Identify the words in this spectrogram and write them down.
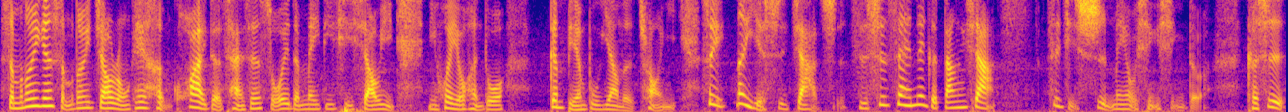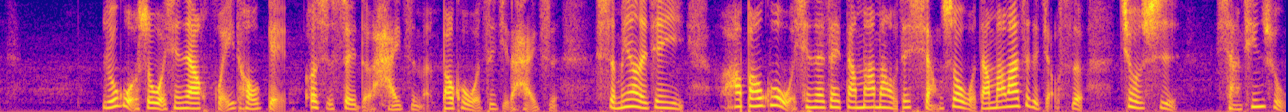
什么东西跟什么东西交融，可以很快的产生所谓的梅迪奇效应。你会有很多。跟别人不一样的创意，所以那也是价值，只是在那个当下自己是没有信心的。可是如果说我现在要回头给二十岁的孩子们，包括我自己的孩子，什么样的建议啊？包括我现在在当妈妈，我在享受我当妈妈这个角色，就是想清楚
